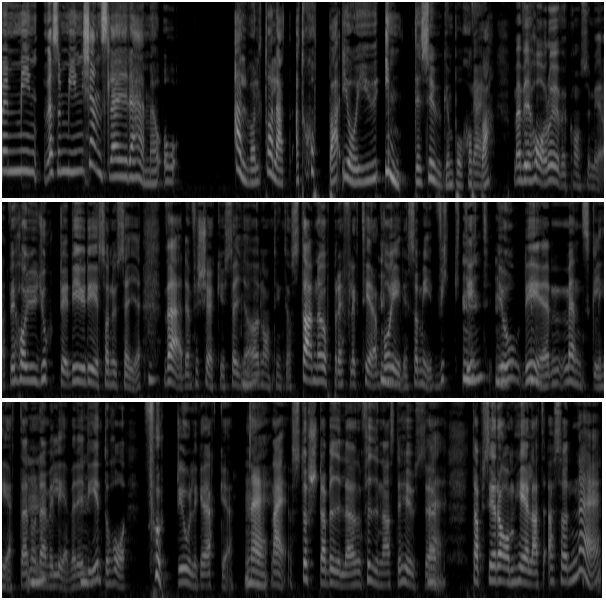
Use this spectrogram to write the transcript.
Men min, alltså min känsla i det här med att allvarligt talat att shoppa, jag är ju inte sugen på att shoppa. Nej. Men vi har överkonsumerat. Vi har ju gjort det. Det är ju det som du säger. Mm. Världen försöker ju säga mm. någonting till oss. Stanna upp, reflektera. Mm. Vad är det som är viktigt? Mm. mm. Jo, det är mänskligheten och mm. den vi lever i. Det är inte att ha 40 olika jackor. Nej. Nej, största bilen, finaste huset, nej. tapetsera om hela, alltså nej.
